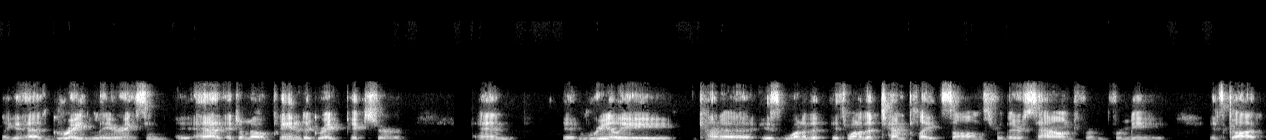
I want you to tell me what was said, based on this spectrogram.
Like it had great lyrics and it had, I don't know, painted a great picture. And it really kind of is one of the, it's one of the template songs for their sound for, for me. It's got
